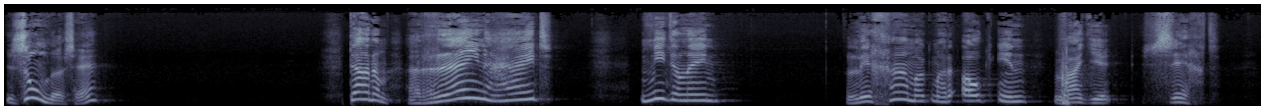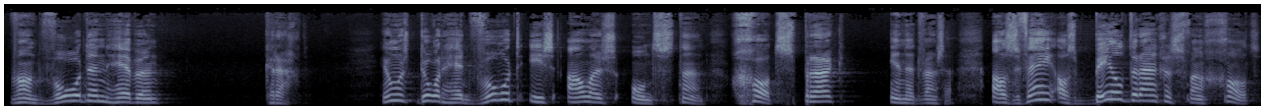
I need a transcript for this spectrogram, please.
zondes. Hè? Daarom reinheid, niet alleen lichamelijk, maar ook in wat je zegt. Want woorden hebben kracht. Jongens, door het woord is alles ontstaan. God sprak in het wasser. Als wij als beelddragers van God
